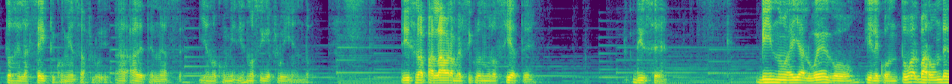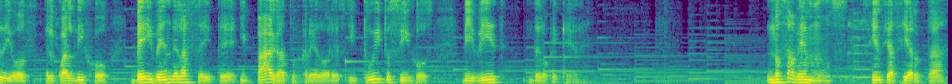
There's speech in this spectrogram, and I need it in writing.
entonces el aceite comienza a fluir, a, detenerse, ya no, ya no sigue fluyendo. Dice la palabra en versículo número 7, dice, Vino ella luego y le contó al varón de Dios, el cual dijo, Ve y vende el aceite y paga a tus creedores, y tú y tus hijos vivid de lo que quede. No sabemos, ciencia cierta,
